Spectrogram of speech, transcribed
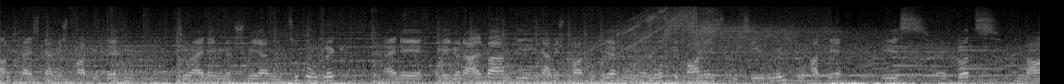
Landkreis Garmisch-Partenkirchen, zu einem schweren Zugunglück. Eine Regionalbahn, die in Garmisch-Partenkirchen losgefahren ist und Ziel München hatte, ist äh, kurz nach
